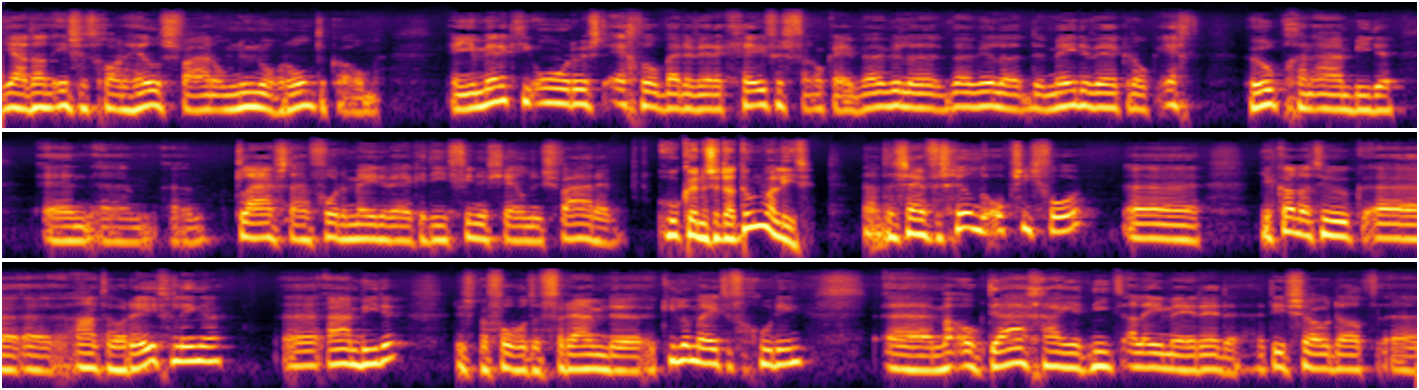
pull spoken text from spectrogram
ja, dan is het gewoon heel zwaar om nu nog rond te komen. En je merkt die onrust echt wel bij de werkgevers van oké, okay, wij, willen, wij willen de medewerker ook echt hulp gaan aanbieden. En um, um, klaarstaan voor de medewerker die het financieel nu zwaar hebben. Hoe kunnen ze dat doen, Walid? Nou, er zijn verschillende opties voor. je kan natuurlijk een aantal regelingen aanbieden. Dus bijvoorbeeld een verruimde kilometervergoeding. Uh, maar ook daar ga je het niet alleen mee redden. Het is zo dat uh,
